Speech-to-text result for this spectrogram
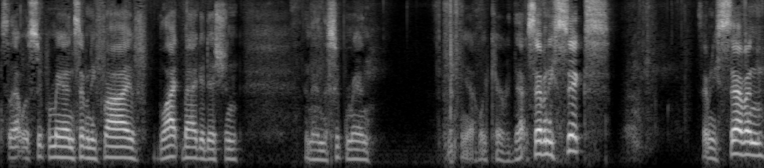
so that was Superman 75 Black Bag Edition. And then the Superman, yeah, we covered that. 76, 77,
